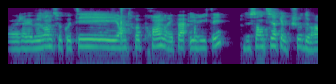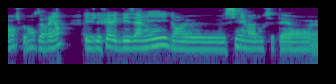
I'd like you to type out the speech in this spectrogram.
Euh, j'avais besoin de ce côté entreprendre et pas hériter, de sentir quelque chose de vraiment tu commences de rien. Et je l'ai fait avec des amis dans le cinéma. Donc c'était, euh,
